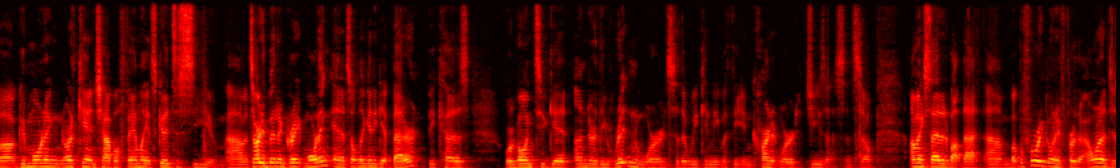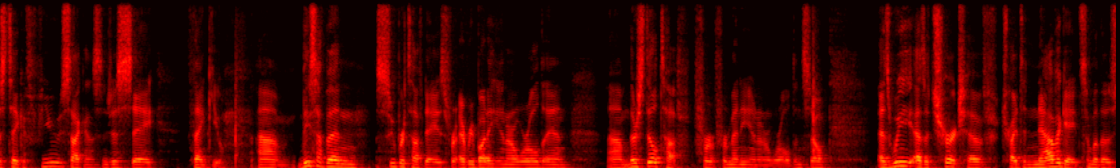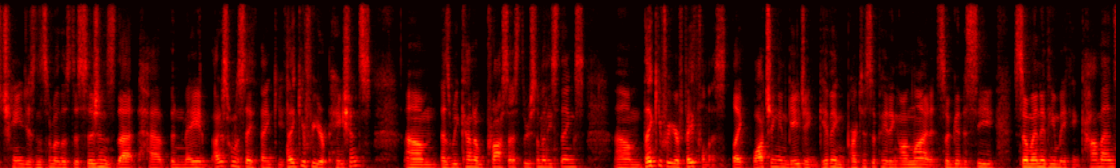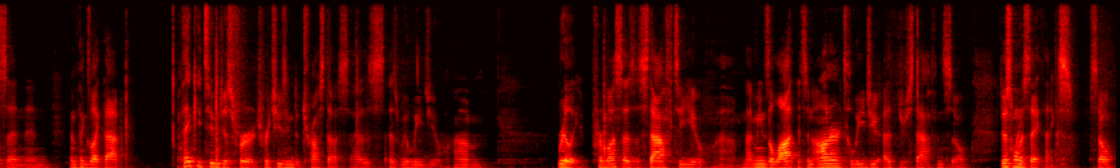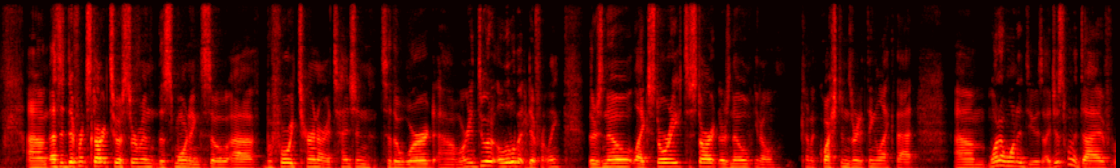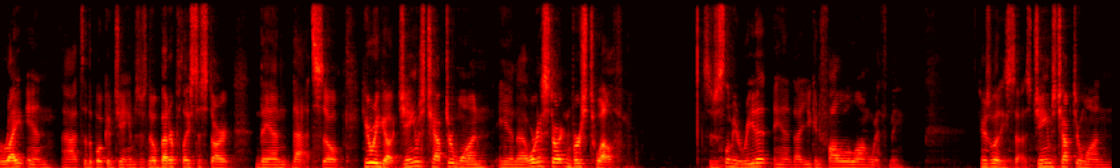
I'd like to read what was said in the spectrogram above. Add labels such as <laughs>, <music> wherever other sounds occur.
Well, good morning, North Canton Chapel family. It's good to see you. Um, it's already been a great morning, and it's only going to get better because we're going to get under the written word so that we can meet with the incarnate word, Jesus. And so I'm excited about that. Um, but before we go any further, I want to just take a few seconds and just say thank you. Um, these have been super tough days for everybody in our world, and um, they're still tough for, for many in our world. And so as we as a church have tried to navigate some of those changes and some of those decisions that have been made, I just want to say thank you. Thank you for your patience um, as we kind of process through some of these things. Um, thank you for your faithfulness, like watching, engaging, giving, participating online. It's so good to see so many of you making comments and, and, and things like that. Thank you too, just for, for choosing to trust us as, as we lead you. Um, really, from us as a staff to you, um, that means a lot. It's an honor to lead you as your staff. And so, just want to say thanks. So um, that's a different start to a sermon this morning. So uh, before we turn our attention to the word, um, we're going to do it a little bit differently. There's no like story to start. There's no you know kind of questions or anything like that. Um, what I want to do is I just want to dive right in uh, to the book of James. There's no better place to start than that. So here we go, James chapter one, and uh, we're going to start in verse 12. So just let me read it, and uh, you can follow along with me. Here's what he says James chapter 1,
